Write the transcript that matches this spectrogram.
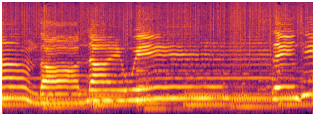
န်းသာလိုင်ဝေးစိန်ကြီး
